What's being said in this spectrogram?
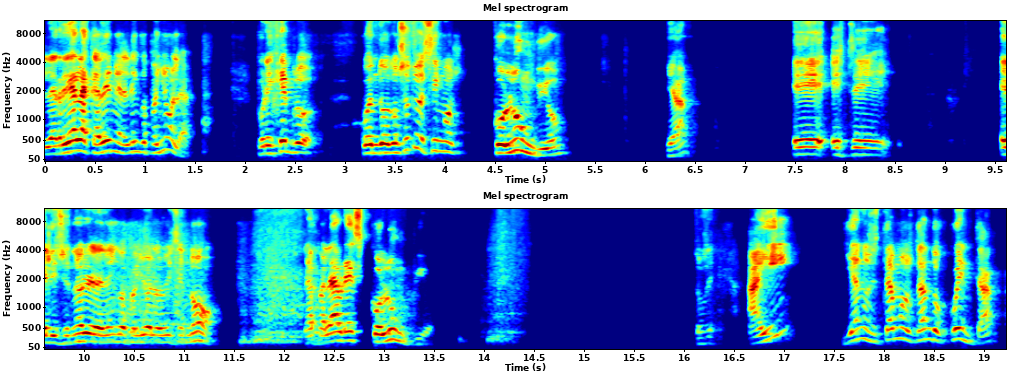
la Real Academia de la Lengua Española. Por ejemplo, cuando nosotros decimos columbio, ¿ya? Eh, este, el diccionario de la lengua española lo dice, no, la palabra es columpio. Entonces, ahí ya nos estamos dando cuenta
